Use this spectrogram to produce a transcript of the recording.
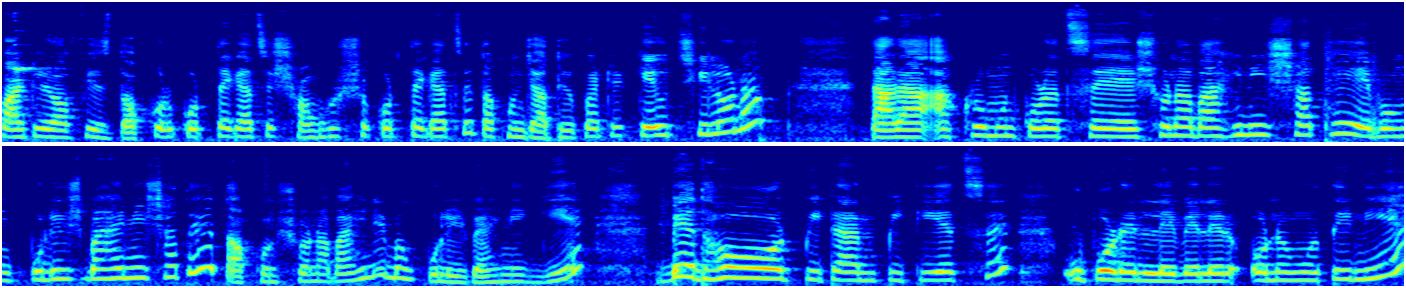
পার্টির অফিস দখল করতে গেছে, সংঘর্ষ করতে গেছে, তখন জাতীয় পার্টির কেউ ছিল না। তারা আক্রমণ করেছে সেনাবাহিনীর সাথে এবং পুলিশ বাহিনীর সাথে, তখন সেনাবাহিনী এবং পুলিশ বাহিনী গিয়ে বেধর পিটান পিটিয়েছে উপরের লেভেলের অনুমতি নিয়ে।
